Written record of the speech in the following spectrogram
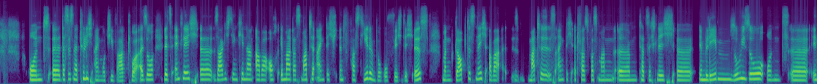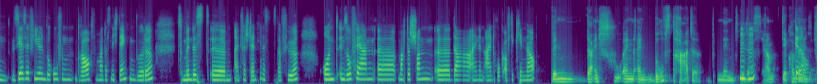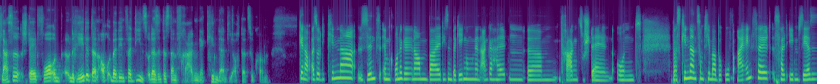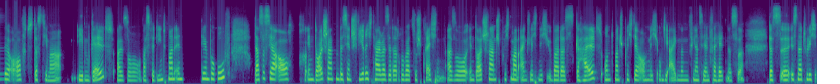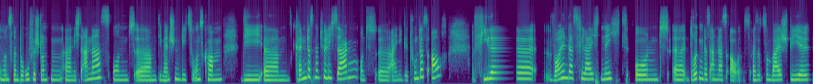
Und äh, das ist natürlich ein Motivator. Also letztendlich äh, sage ich den Kindern aber auch immer, dass Mathe eigentlich in fast jedem Beruf wichtig ist. Man glaubt es nicht, aber äh, Mathe ist eigentlich etwas, was man ähm, tatsächlich äh, im Leben sowieso und äh, in sehr, sehr vielen Berufen braucht, wo man das nicht denken würde. Zumindest äh, ein Verständnis dafür. Und insofern äh, macht es schon äh, da einen Eindruck auf die Kinder wenn da ein, Schu ein, ein Berufspate nennt ihr mhm. das, ja, der kommt genau. dann in genau. die Klasse, stellt vor und, und redet dann auch über den Verdienst oder sind das dann Fragen der Kinder, die auch dazu kommen? Genau, also die Kinder sind im Grunde genommen bei diesen Begegnungen angehalten, ähm, Fragen zu stellen. Und was Kindern zum Thema Beruf einfällt, ist halt eben sehr, sehr oft das Thema eben Geld. Also was verdient man in dem Beruf. Das ist ja auch in Deutschland ein bisschen schwierig, teilweise darüber zu sprechen. Also in Deutschland spricht man eigentlich nicht über das Gehalt und man spricht ja auch nicht um die eigenen finanziellen Verhältnisse. Das äh, ist natürlich in unseren Berufestunden äh, nicht anders und äh, die Menschen, die zu uns kommen, die ähm, können das natürlich sagen und äh, einige tun das auch. Viele wollen das vielleicht nicht und äh, drücken das anders aus. Also zum Beispiel,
